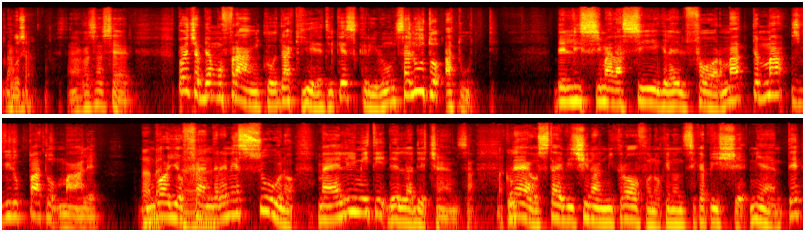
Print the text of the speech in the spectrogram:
dai, scusa. questa è una cosa seria. Poi abbiamo Franco da Chieti che scrive un saluto a tutti. Bellissima la sigla e il format, ma sviluppato male. Non Vabbè, voglio eh. offendere nessuno, ma ai limiti della decenza. Com- Leo, stai vicino al microfono che non si capisce niente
